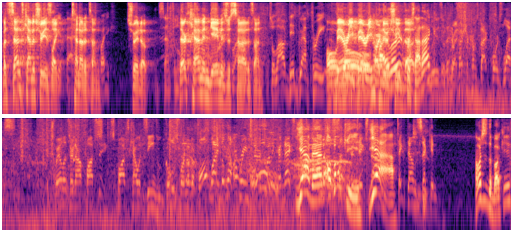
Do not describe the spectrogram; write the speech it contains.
But Sen's chemistry is like 10 out of 10. Straight up. Their chem in game is just 10 out of 10. So Loud did grab three. Oh, Very, no. very hard to High alert achieve for that. Saadhak? Losing Then the pressure comes back towards Less. The trailers are now spots, spots cauanzin, who goes for another fault line. The long range there finally oh. connects. Yeah, man, a Bucky. Yeah. Take down second. How much is the Bucky?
